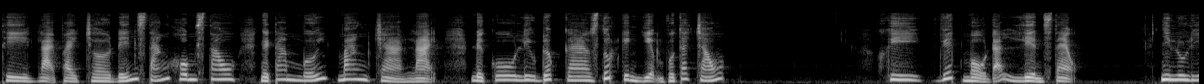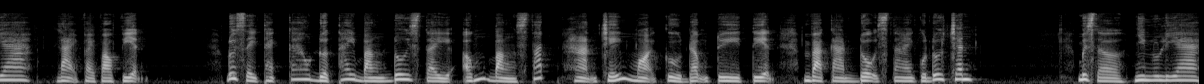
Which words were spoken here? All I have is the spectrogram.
thì lại phải chờ đến sáng hôm sau người ta mới mang trả lại để cô Lưu rút kinh nghiệm với các cháu khi viết mổ đã liền sẹo. Nhưng Lulia lại phải vào viện. Đôi giày thạch cao được thay bằng đôi giày ống bằng sắt hạn chế mọi cử động tùy tiện và cả độ dài của đôi chân. Bây giờ, Ninulia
